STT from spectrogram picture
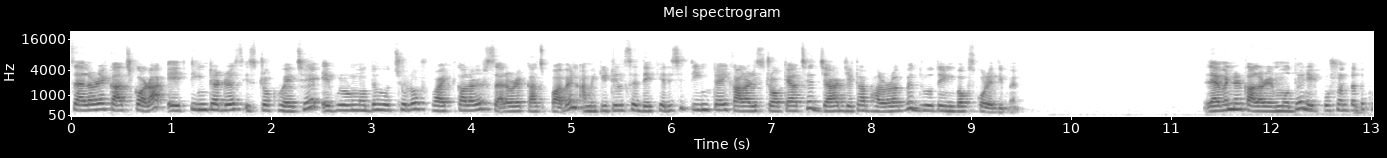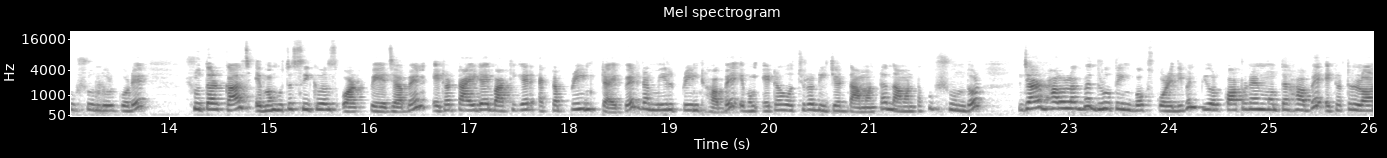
স্যালোরে কাজ করা, এই তিনটা ড্রেস স্টক হয়েছে। এগুলোর মধ্যে হচ্ছিল হোয়াইট কালারের স্যালোরে কাজ পাবেন। আমি ডিটেলসে দেখিয়ে দিচ্ছি, তিনটাই কালার স্টকে আছে। যার যেটা ভালো লাগবে দ্রুত ইনবক্স করে দিবেন। ল্যাভেন্ডার কালারের মধ্যে নেক পোর্শনটাতে খুব সুন্দর করে সুতার কাজ এবং হচ্ছে সিকোয়েন্স ওয়ার্ক পেয়ে যাবেন। এটা টাইডাই বাটিকের একটা প্রিন্ট টাইপের এটা মিল প্রিন্ট হবে এবং এটা হচ্ছিল নিচের দামানটা। দামানটা খুব সুন্দর। যার ভালো লাগবে দ্রুত ইনবক্স করে দিবেন। পিওর কটনের মধ্যে হবে, এটা একটা লং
